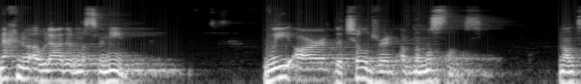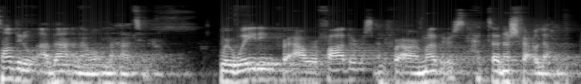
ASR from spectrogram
نحن أولاد المسلمين. We are the children of the Muslims. ننتظر آباءنا وأمهاتنا. We're waiting for our fathers and for our mothers حتى نشفع لهم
